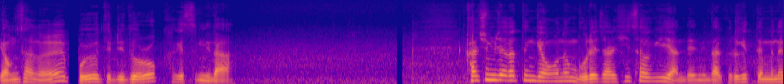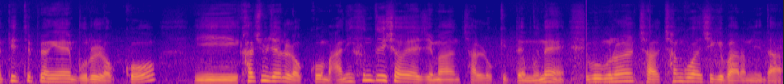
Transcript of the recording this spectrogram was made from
영상을 보여드리도록 하겠습니다. 칼슘제 같은 경우는 물에 잘 희석이 안 됩니다. 그렇기 때문에 피트병에 물을 넣고 이 칼슘제를 넣고 많이 흔드셔야지만 잘 녹기 때문에 이 부분을 잘 참고하시기 바랍니다.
